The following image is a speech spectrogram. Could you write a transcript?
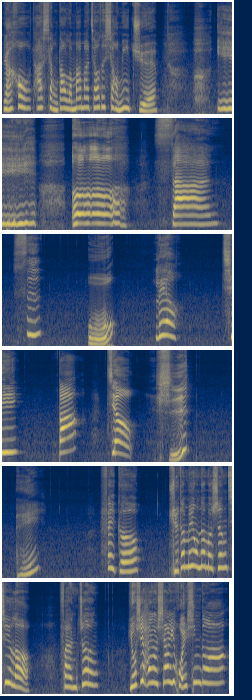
然后他想到了妈妈教的小秘诀：一、二、三、四、五、六、七、八、九、十。哎，费格觉得没有那么生气了，反正。游戏还有下一回新的啊！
